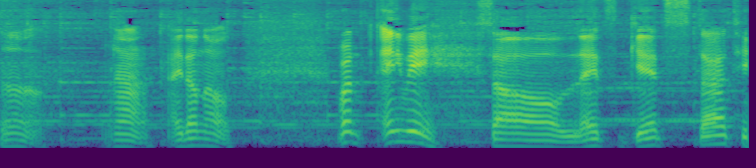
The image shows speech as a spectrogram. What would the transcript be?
Huh. Nah, I don't know. But anyway, so let's get started.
